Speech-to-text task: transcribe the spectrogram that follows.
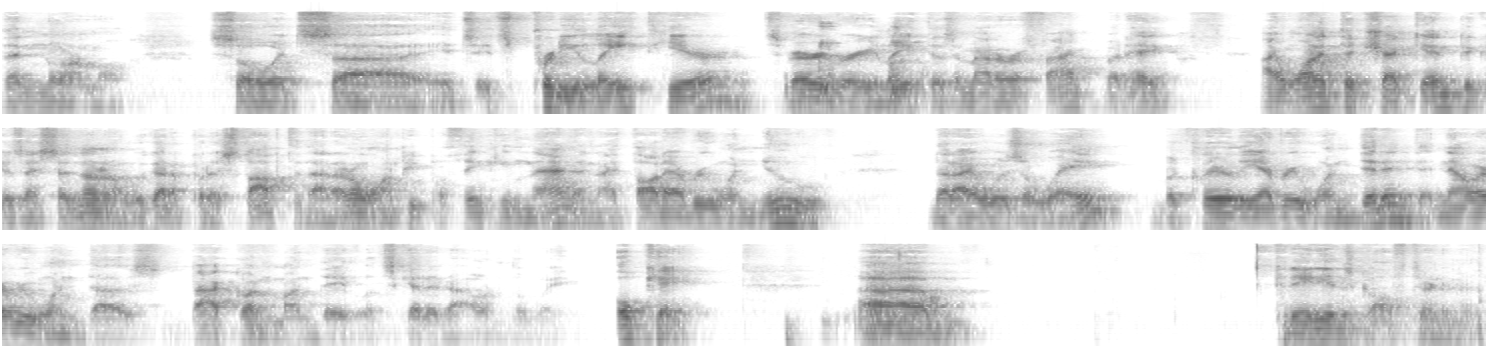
than normal. So it's uh, it's it's pretty late here. It's very very late, as a matter of fact. But hey, I wanted to check in because I said no no we got to put a stop to that. I don't want people thinking that, and I thought everyone knew that I was away, but clearly everyone didn't, and now everyone does. Back on Monday, let's get it out of the way. Okay. Um, Canadiens golf tournament.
